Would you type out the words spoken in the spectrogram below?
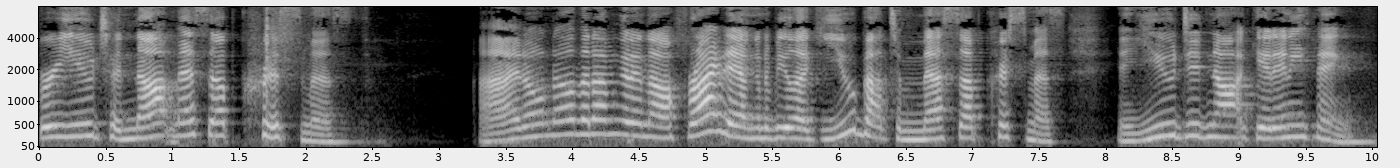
for you to not mess up Christmas. I don't know that I'm gonna know. Friday, I'm gonna be like, you about to mess up Christmas, and you did not get anything.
